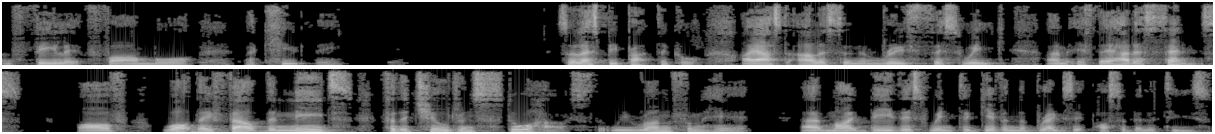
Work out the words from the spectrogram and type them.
and feel it far more yeah. acutely. So let's be practical. I asked Alison and Ruth this week um, if they had a sense of what they felt the needs for the children's storehouse that we run from here uh, might be this winter, given the Brexit possibilities.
